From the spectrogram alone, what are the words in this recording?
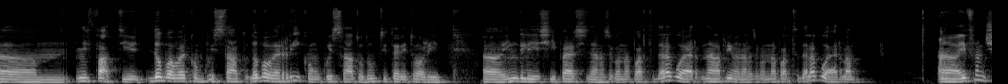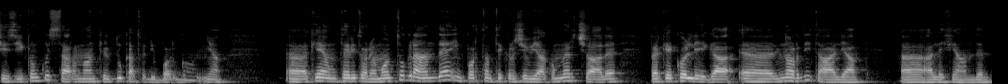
Um, infatti, dopo aver, conquistato, dopo aver riconquistato tutti i territori uh, inglesi persi nella seconda parte della guerra, nella prima e nella seconda parte della guerra, uh, i francesi conquistarono anche il Ducato di Borgogna, uh, che è un territorio molto grande, importante crocevia commerciale perché collega il nord Italia alle Fiande.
